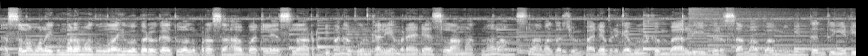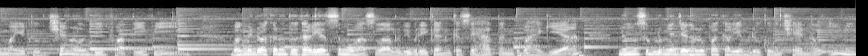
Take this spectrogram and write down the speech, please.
Assalamualaikum warahmatullahi wabarakatuh Halo para sahabat Leslar Di mana pun kalian berada selamat malam Selamat berjumpa dan bergabung kembali bersama Bang Mimin Tentunya di my youtube channel Diva TV Bang Mimin doakan untuk kalian semua Selalu diberikan kesehatan kebahagiaan Namun sebelumnya jangan lupa kalian mendukung channel ini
